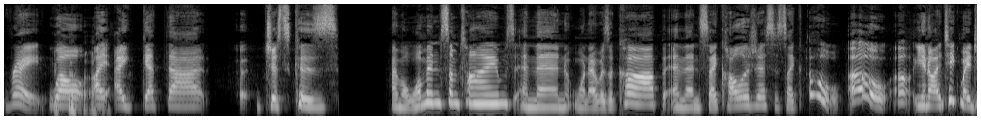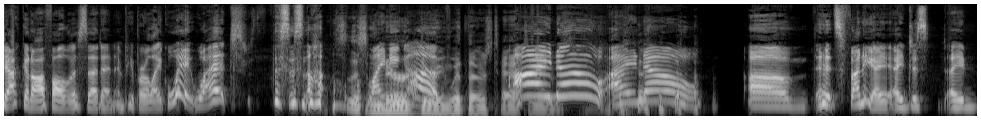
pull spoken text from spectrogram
right. Well, I, I get that uh, just because I'm a woman sometimes. And then when I was a cop and then psychologist, it's like, oh, oh, oh, you know, I take my jacket off all of a sudden and people are like, wait, what? This is not What's this lining nerd up. doing with those tattoos? I know, I know. um, and it's funny. I, I just, I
